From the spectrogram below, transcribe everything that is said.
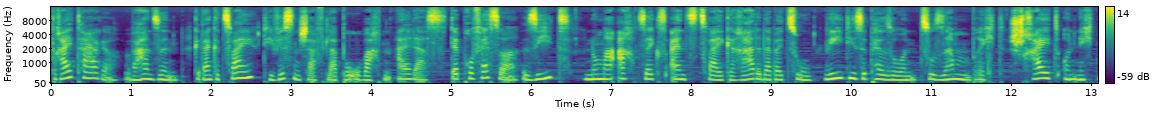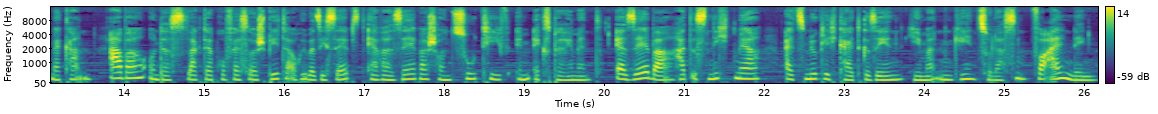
Drei Tage. Wahnsinn. Gedanke zwei: Die Wissenschaftler beobachten all das. Der Professor sieht Nummer 8612 gerade dabei zu, wie diese Person zusammenbricht, schreit und nicht mehr kann. Aber, und das sagt der Professor später auch über sich selbst, er war selber schon zu tief im Experiment. Er selber hat es nicht mehr als Möglichkeit gesehen, jemanden gehen zu lassen. Vor allen Dingen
